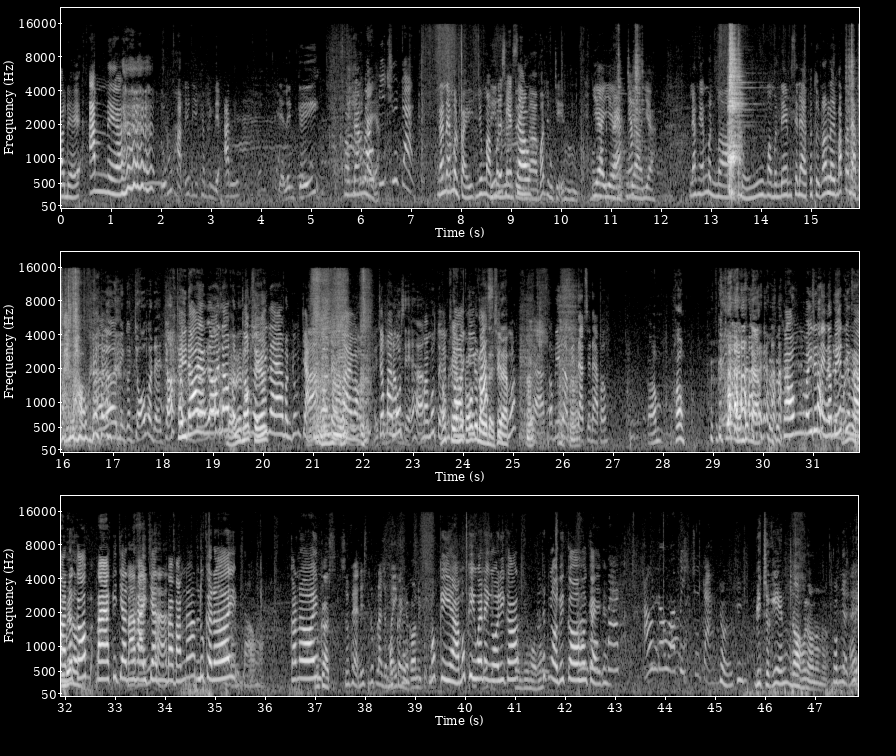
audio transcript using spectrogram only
uh, để ăn nè. đúng thật đấy đi camping để ăn để lên ký Không đáng lẽ. Đáng lẽ mình phải nhưng mà Tí mình sẽ làm sao? à, vớt giùm chị Dạ dạ dạ dạ. Đáng lẽ mình mà đủ mà mình đem xe đạp cho tụi nó lên bắt nó đạp vài vòng. trời ơi mình còn chỗ mà để cho thì đó em nói đó Để mình xe. nghĩ ra mình cũng chẳng có để vài vòng chắc mai mốt sẽ hả mai mốt tụi Nóc em nó coi có cái đồ để xe đạp. dạ có biết là biết đạp xe đạp không à, Không Có em biết đạp. Không mấy đứa này nó biết nhưng mà nó có ba cái chân hai chân ba bánh á. Lucas ơi. Con ơi. Cây bacon. nhà con đi. Mốc kỳ à? Mốc kỳ qua này ngồi đi con. Thích ngồi với cô thôi kệ. Beach again? No, no, no, no. Công nhận. Đấy.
